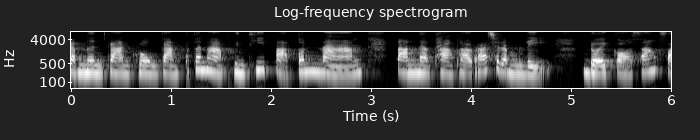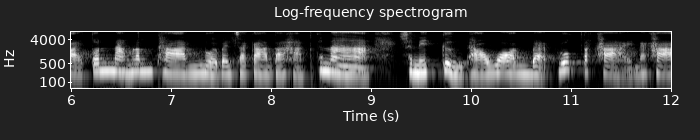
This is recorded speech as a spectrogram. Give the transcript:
ดำเนินการโครงการพัฒนาพื้นที่ป่าต้นน้ำ ตามแนวทางพระราชดำริ โดยก่อสร้างฝ่ายต้นน้ำลำธาร หน่วยบัญชาการทหารพัฒนา ชนิดกึ่งถาวรแบบลวกตะข่ายนะคะ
